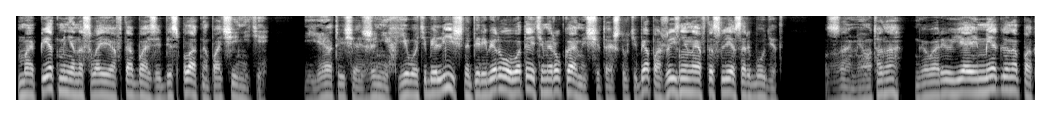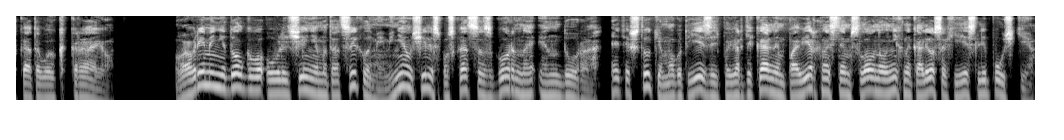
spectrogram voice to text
Мопед мне на своей автобазе бесплатно почините. Я отвечаю, жених, его тебе лично переберу вот этими руками, считай, что у тебя пожизненный автослесарь будет. Заметано, говорю я и медленно подкатываю к краю. Во время недолгого увлечения мотоциклами меня учили спускаться с гор на эндуро. Эти штуки могут ездить по вертикальным поверхностям, словно у них на колесах есть липучки.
